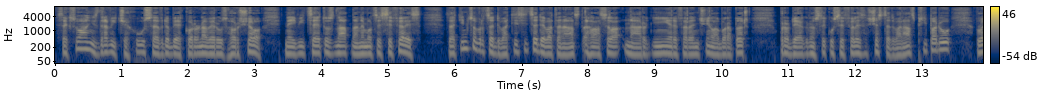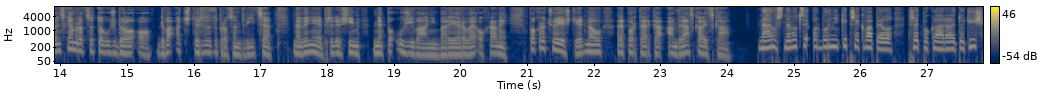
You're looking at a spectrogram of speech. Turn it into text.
Sexuální zdraví Čechů se v době koronaviru zhoršilo. Nejvíce je to znát na nemoci syfilis. Zatímco v roce 2019 hlásila Národní referenční laboratoř pro diagnostiku syfilis 612 případů, v loňském roce to už bylo o 42% více. Na vině je především nepoužívání bariérové ochrany. Pokračuje ještě jednou reportérka Andrea Skalická. Nárůst nemoci odborníky překvapil. Předpokládali totiž,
